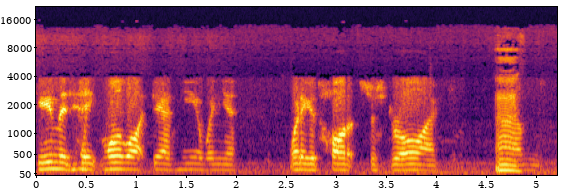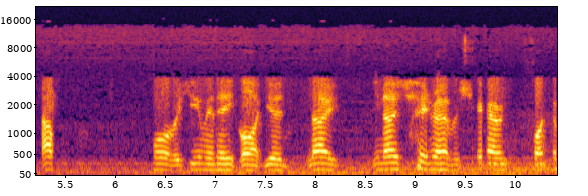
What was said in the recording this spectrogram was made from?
humid heat, more like down here when you when it gets hot, it's just dry. Mm. Um, up more of a humid heat. Like you know, you know, sooner have a shower like a.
